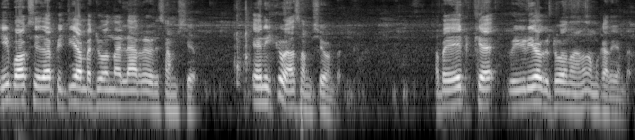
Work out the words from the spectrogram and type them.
ഈ ബോക്സ് ചെയ്താൽ പിറ്റ് ചെയ്യാൻ പറ്റുമോ എന്ന് എല്ലാവരുടെയും ഒരു സംശയം. എനിക്കും ആ സംശയമുണ്ട്. അപ്പോൾ എയ്റ്റ് കെ വീഡിയോ കിട്ടുമെന്നാണ് നമുക്കറിയേണ്ടത്.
